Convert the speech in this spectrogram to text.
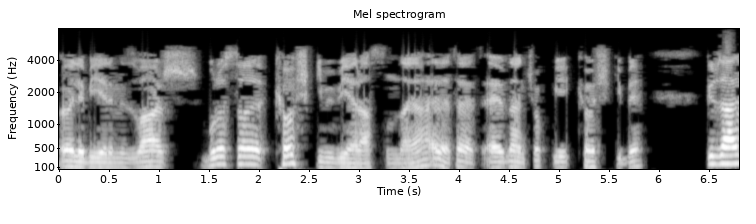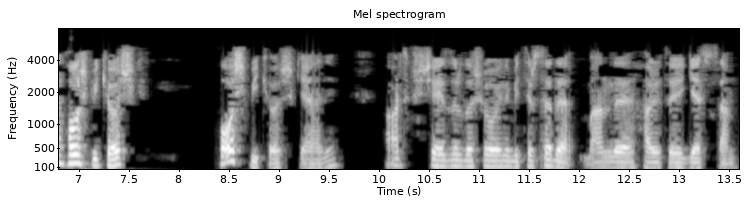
öyle bir yerimiz var. Burası köşk gibi bir yer aslında ya. Evet evet evden çok bir köşk gibi. Güzel, hoş bir köşk. Hoş bir köşk yani. Artık şu Chaser da şu oyunu bitirse de ben de haritayı geçsem.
